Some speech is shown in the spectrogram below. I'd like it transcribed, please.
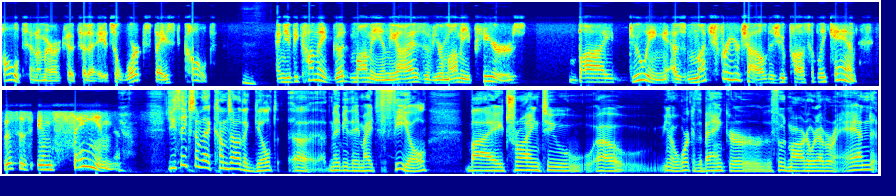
cult in America today. It's a works-based cult. Mm. And you become a good mommy in the eyes of your mommy peers by doing as much for your child as you possibly can. This is insane. Yeah. Do you think some of that comes out of the guilt uh, maybe they might feel by trying to, uh, you know, work at the bank or the food mart or whatever and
